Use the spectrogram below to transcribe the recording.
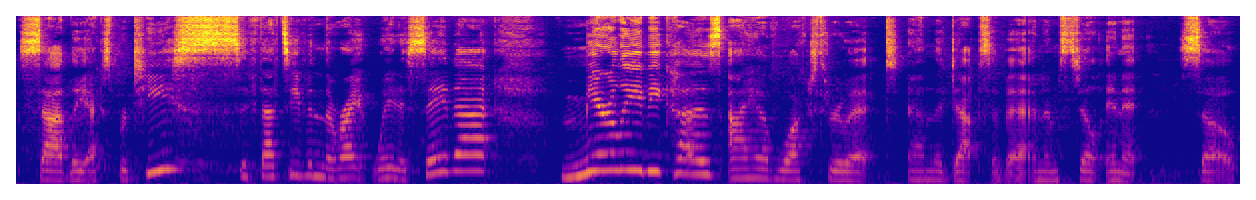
sadly expertise if that's even the right way to say that merely because i have walked through it and the depths of it and i'm still in it. So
